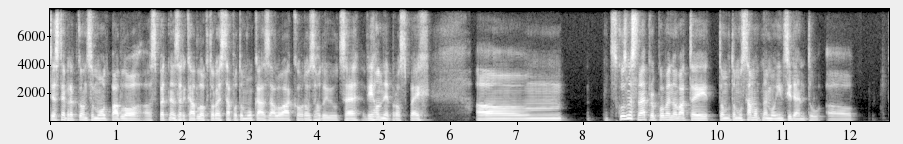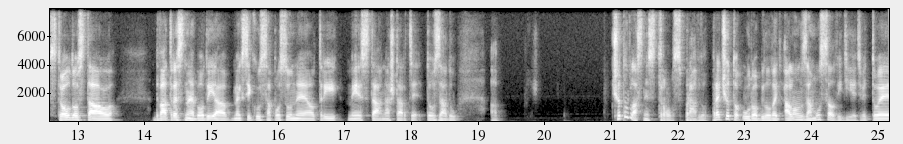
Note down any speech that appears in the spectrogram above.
Tesne pred koncom mu odpadlo spätné zrkadlo, ktoré sa potom ukázalo ako rozhodujúce v jeho neprospech. Um, skúsme sa najprv povenovať tej, tomu, tomu samotnému incidentu. Uh, Stroll dostal dva trestné body a v Mexiku sa posunie o tri miesta na štarte dozadu. A čo to vlastne Stroll spravil? Prečo to urobil? Veď Alonza musel vidieť. Veď to je...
